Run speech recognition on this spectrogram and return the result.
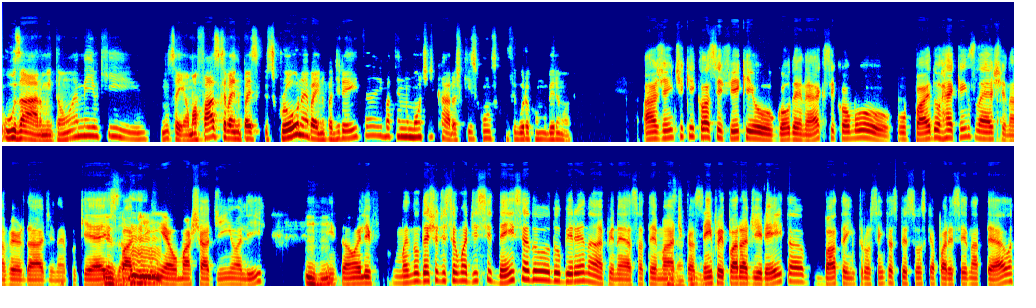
usa arma, então é meio que, não sei, é uma fase que você vai indo para scroll, né, vai indo para direita e batendo um monte de cara. Acho que isso configura como beat'em up. A gente que classifique o Golden Axe como o pai do hack and slash, na verdade, né? Porque é a Exato. espadinha, é o machadinho ali. Uhum. Então ele, mas não deixa de ser uma dissidência do, do beat'em up, né? Essa temática Exatamente. sempre para a direita, bata em trocentas pessoas que aparecer na tela.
